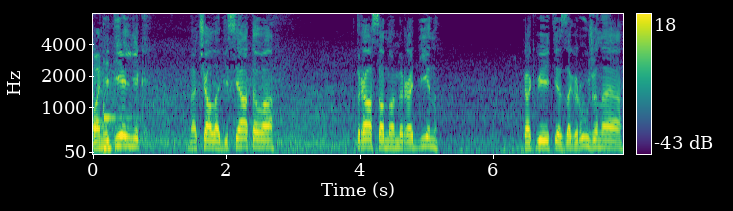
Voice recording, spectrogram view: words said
Понедельник, начало 10 трасса номер один. Как видите, загруженная.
